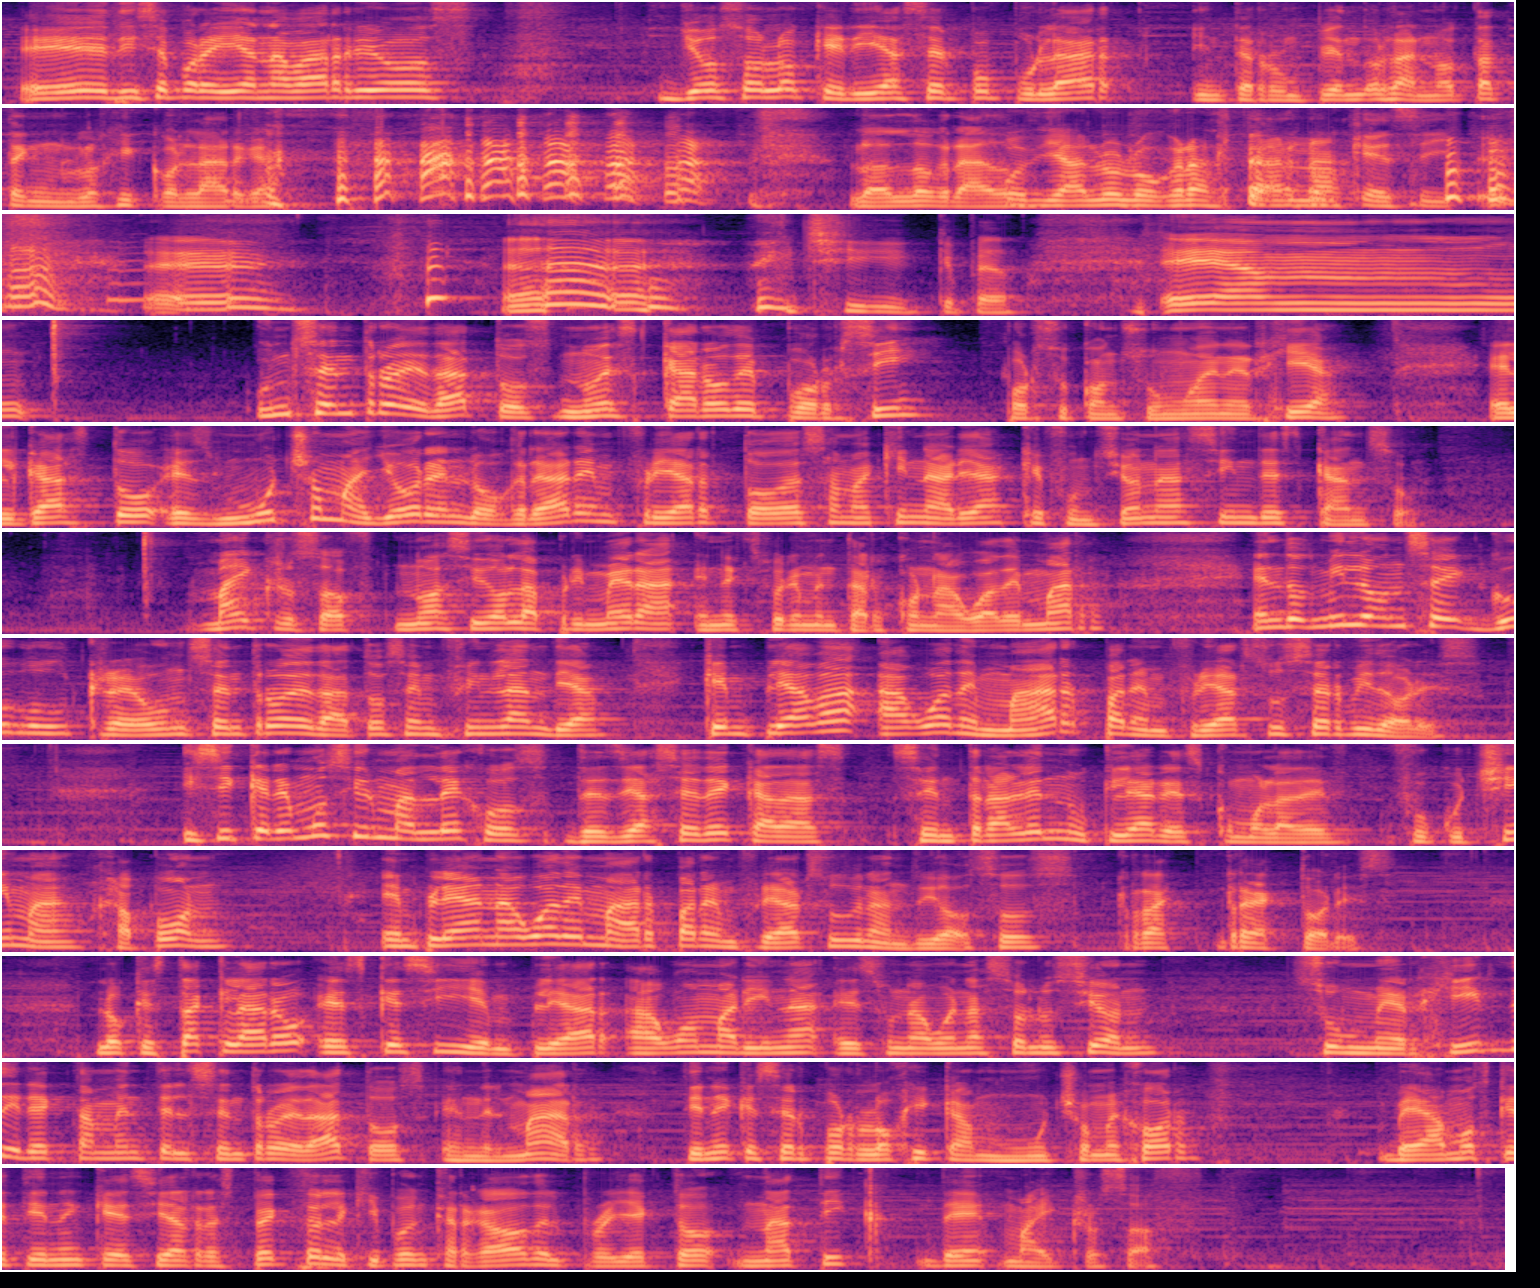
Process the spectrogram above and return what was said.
Eh, dice por ahí Ana Barrios. Yo solo quería ser popular interrumpiendo la nota tecnológico larga. lo has logrado. Pues ya lo lograste, Claro Ana. que sí. Eh, ah, qué pedo. Eh, um, un centro de datos no es caro de por sí por su consumo de energía. El gasto es mucho mayor en lograr enfriar toda esa maquinaria que funciona sin descanso. Microsoft no ha sido la primera en experimentar con agua de mar. En 2011, Google creó un centro de datos en Finlandia que empleaba agua de mar para enfriar sus servidores. Y si queremos ir más lejos, desde hace décadas, centrales nucleares como la de Fukushima, Japón, emplean agua de mar para enfriar sus grandiosos ra- reactores. Lo que está claro es que si emplear agua marina es una buena solución, sumergir directamente el centro de datos en el mar tiene que ser por lógica mucho mejor. Veamos qué tienen que decir al respecto el equipo encargado del proyecto Natic de Microsoft.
